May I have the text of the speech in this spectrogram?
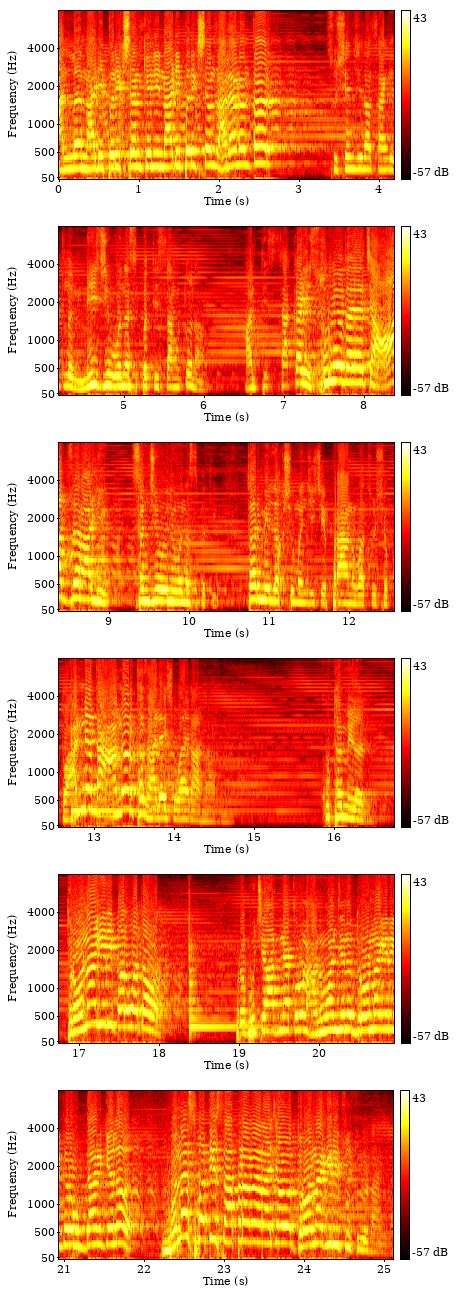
आणलं नाडी परीक्षण केली. नाडी परीक्षण झाल्यानंतर सुशेनजींना सांगितलं मी जी वनस्पती सांगतो ना आणि ती सकाळी सूर्योदयाच्या आत जर आली संजीवनी वनस्पती तर मी लक्ष्मणजीचे प्राण वाचू शकतो. अन्यथा अनर्थ झाल्याशिवाय राहणार नाही. कुठं मिळेल? द्रोणागिरी पर्वतावर. प्रभूची आज्ञा करून हनुमानजीने द्रोणागिरीकडे उड्डाण केलं. वनस्पती सापडाना राजावर द्रोणागिरीच उचलून आणला.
